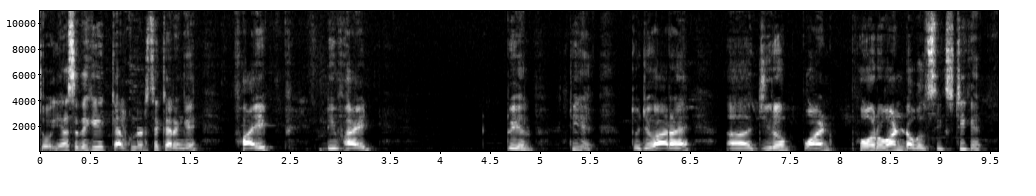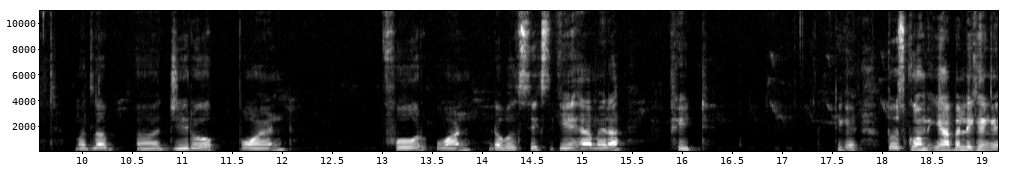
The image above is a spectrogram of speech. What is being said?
तो यहाँ से देखिए कैलकुलेटर से करेंगे फाइव डिवाइड ट्वेल्व ठीक है? तो जो आ रहा है zero point four one double six ठीक है? मतलब zero point four one double six ये है मेरा फीट ठीक है? तो इसको हम यहाँ पर लिखेंगे,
